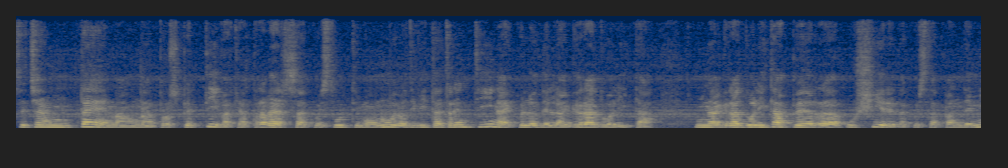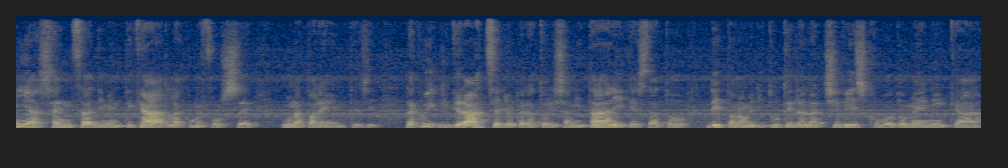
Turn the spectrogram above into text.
Se c'è un tema, una prospettiva che attraversa quest'ultimo numero di Vita Trentina è quello della gradualità, una gradualità per uscire da questa pandemia senza dimenticarla come fosse una parentesi. Da qui il grazie agli operatori sanitari che è stato detto a nome di tutti dall'Arcivescovo domenica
